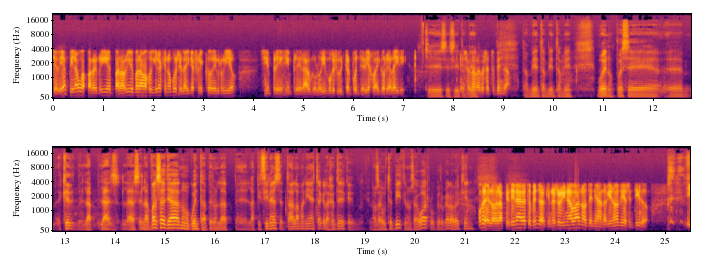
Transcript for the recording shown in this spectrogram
Se veían piraguas para arriba, para arriba y para abajo, y quieras que no, pues el aire fresco del río siempre siempre era algo. Lo mismo que subirte al puente viejo, ahí corría el aire. Sí, sí, sí, Eso era también. una cosa estupenda. También, también, también. Bueno, pues eh, eh, es que la- las, las- en las balsas ya no cuenta, pero en, la- en las piscinas está la manía esta que la gente, que, que no se haga usted pis, que no se haga guarro, pero claro, a ver quién... Hombre, lo de las piscinas era estupendo, el que no se orinaba no tenía, aquí no tenía sentido. Y,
